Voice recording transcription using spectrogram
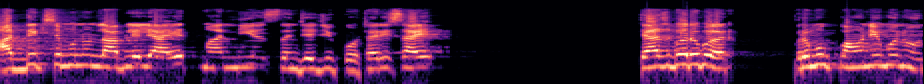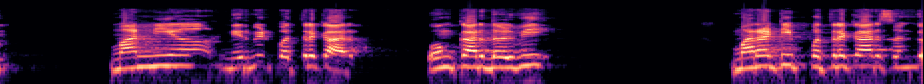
अध्यक्ष म्हणून लाभलेले आहेत माननीय संजयजी कोठारी साहेब. त्याचबरोबर प्रमुख पाहुणे म्हणून माननीय निर्भीड पत्रकार ओंकार दळवी मराठी पत्रकार संघ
